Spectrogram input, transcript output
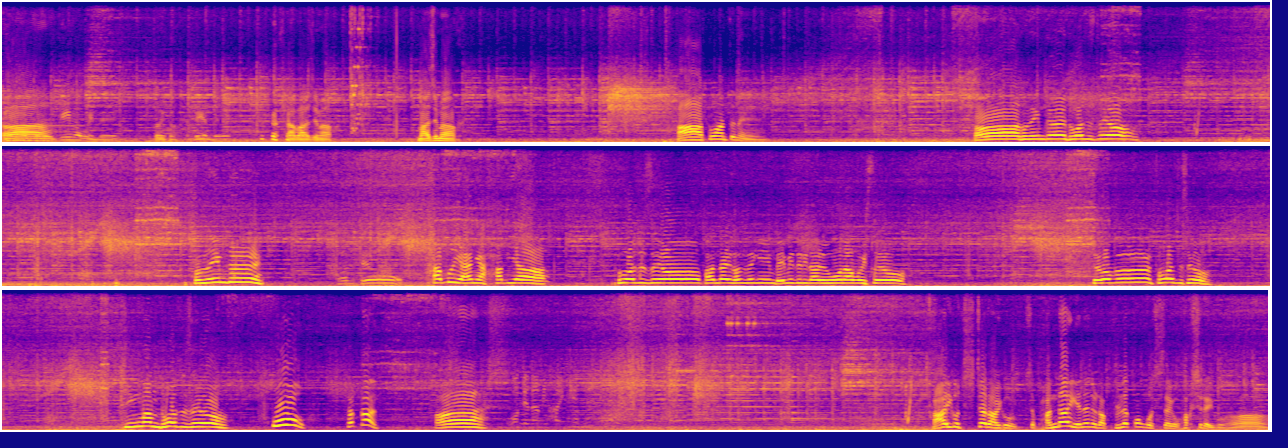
어. 아. 아. 게임하고 있는데 그러니까. 안 되겠네. 자, 마지막. 마지막. 아, 또 안 뜨네. 아, 선생님들 도와주세요. 선생님들, 도와주세요. 합의 아니야, 합의야. 도와주세요. 반다이 선생님, 매미들이 날 응원하고 있어요. 여러분, 도와주세요. 빅맘 도와주세요. 오! 잠깐! 아, 아, 이거 진짜 나 이거 진짜 반다이 얘네들 다 블랙 광고 진짜 이거 확실해 이거. 아,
